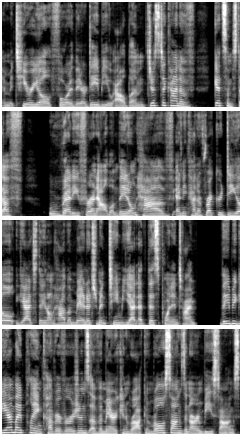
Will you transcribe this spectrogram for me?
and material for their debut album, just to kind of get some stuff ready for an album. They don't have any kind of record deal yet. They don't have a management team yet at this point in time. They began by playing cover versions of American rock and roll songs and R&B songs.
